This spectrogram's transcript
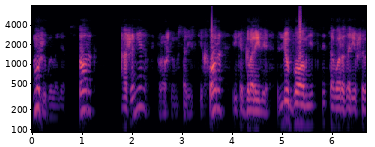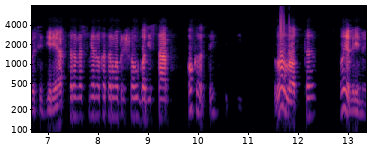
Мужу было лет сорок, а жене в прошлом солистке хора и, как говорили, любовницы того разорившегося директора, на смену которому пришел Годисар, около тридцати. Лолотта, в свое время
